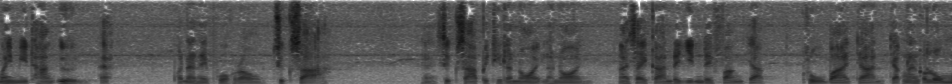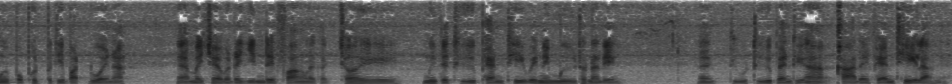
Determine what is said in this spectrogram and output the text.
ไม่มีทางอื่นนะเพราะนั้นให้พวกเราศึกษาศึกษาไปทีละน้อยละน้อย อาศัยการได้ยินได้ฟังจากครูบาอาจารย์ จากนั้นก็ลงมือประพฤติปฏิบัติด้วยนะ ไม่ใช่ว่าได้ยินได้ฟังแล้วก็เฉยมือแต่ถือแผนที่ไว้ในมือเท่านั้นเองถือถือแผนที่อ่าข้าได้แผนที่แล้วเนี่ย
